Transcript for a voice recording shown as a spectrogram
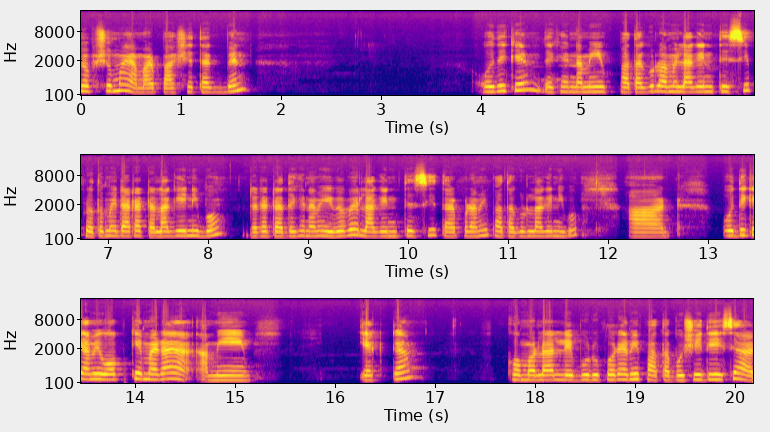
সব সময় আমার পাশে থাকবেন। ওইদিকে দেখেন আমি পাতাগুলো আমি লাগিয়ে নিতেছি। প্রথমে ডাটাটা লাগিয়ে নিব। ডাটাটা দেখেন আমি এইভাবে লাগিয়ে নিতেছি, তারপর আমি পাতাগুলো লাগিয়ে নিব। আর ওইদিকে আমি অফ ক্যামেরা আমি একটা কমলা লেবুর উপরে আমি পাতা বসিয়ে দিয়েছি আর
